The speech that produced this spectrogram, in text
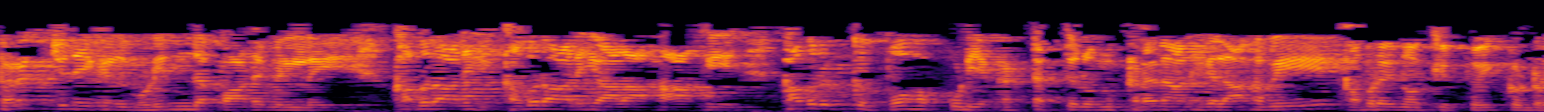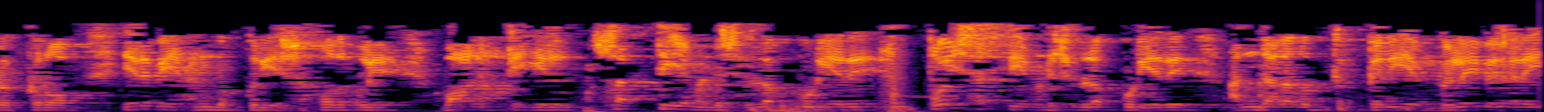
பிரச்சனைகள் முடிந்த பாடும் இல்லை. கபராளி கபராளிகளாக ஆகி கபருக்கு போகக்கூடிய கட்டத்திலும் கடனாளிகளாகவே கபரை நோக்கி போய்க் கொண்டிருக்கிறோம். எனவே அன்புக்குரிய சகோதரர்களே வாழ்க்கை வாழ்க்கையில் சத்தியம் என்று சொல்லக்கூடியது பொய் சத்தியம் என்று சொல்லக்கூடியது அந்த அளவுக்கு பெரிய விளைவுகளை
